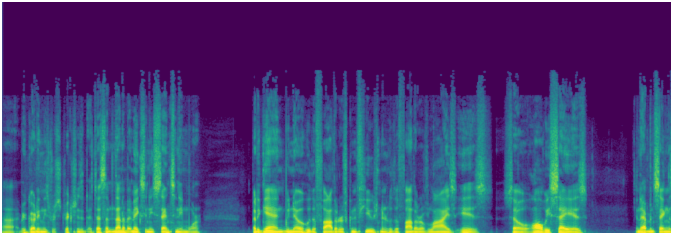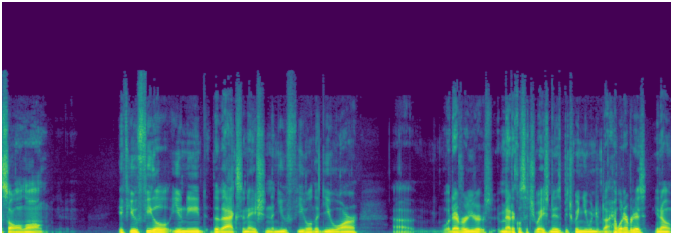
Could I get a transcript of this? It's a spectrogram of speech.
uh, regarding these restrictions? It doesn't, none of it makes any sense anymore. But again, we know who the father of confusion and who the father of lies is. So, all we say is, and I've been saying this all along, if you feel you need the vaccination and you feel that you are, uh, whatever your medical situation is between you and your doctor, whatever it is, you know,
